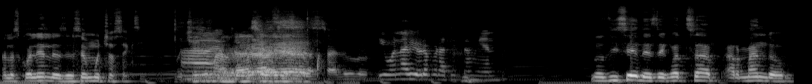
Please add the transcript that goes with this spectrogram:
a los cuales les deseo muchos éxitos. Muchísimas Ay, gracias. gracias. Saludos. Y buena vibra para ti también. Nos dice desde WhatsApp Armando,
